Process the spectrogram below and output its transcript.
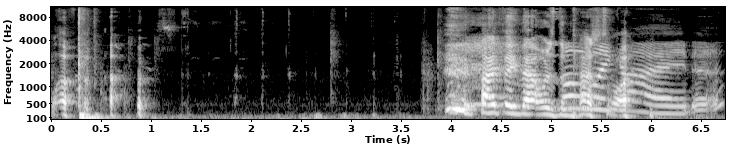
love the most. I think that was the Oh best my one. god.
